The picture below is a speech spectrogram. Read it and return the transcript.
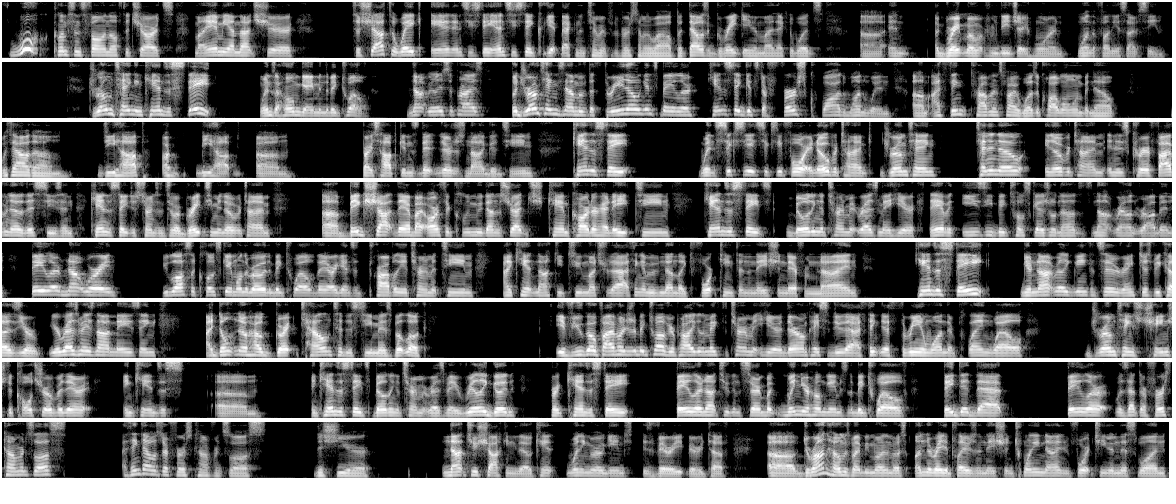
woo, Clemson's falling off the charts. Miami, I'm not sure. So shout out to Wake and NC State. NC State could get back in the tournament for the first time in a while, but that was a great game in my neck of the woods, uh, and a great moment from DJ Horne, One of the funniest I've seen. Jerome Tang in Kansas State wins a home game in the Big 12. Not really surprised, but Jerome Tang's now moved to 3 0 against Baylor. Kansas State gets their first quad one win. Um, I think Providence probably was a quad one win, but now without um D Hop or B Hop, um, Bryce Hopkins, they're, they're just not a good team. Kansas State went 68 64 in overtime. Jerome Tang, 10 0 in overtime in his career, 5 0 this season. Kansas State just turns into a great team in overtime. Uh, big shot there by Arthur Kaluma down the stretch. Cam Carter had 18. Kansas State's building a tournament resume here. They have an easy Big 12 schedule now. It's not round robin. Baylor, not worried. You lost a close game on the road in the Big 12 there against probably a tournament team. I can't knock you too much for that. I think I moved down like 14th in the nation there from nine. Kansas State, you're not really being considered ranked just because your your resume is not amazing. I don't know how great talented this team is, but look, if you go 500 to Big 12, you're probably going to make the tournament here. They're on pace to do that. I think they're three and one. They're playing well. Jerome Tang's changed the culture over there in Kansas. Um, and Kansas State's building a tournament resume. Really good for Kansas State. Baylor, not too concerned, but win your home games in the Big 12. They did that. Baylor, was that their first conference loss? I think that was their first conference loss this year. Not too shocking though. Can't winning road games is very very tough. Uh, DaRon Holmes might be one of the most underrated players in the nation. 29 and 14 in this one.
